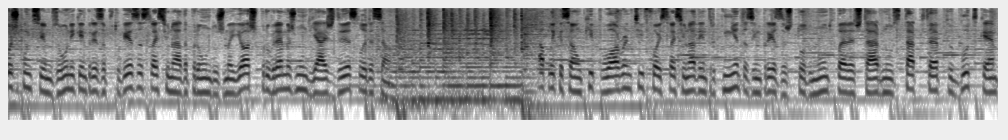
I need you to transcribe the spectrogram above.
Hoje conhecemos a única empresa portuguesa selecionada para um dos maiores programas mundiais de aceleração. A aplicação Keep Warranty foi selecionada entre 500 empresas de todo o mundo para estar no Startup Bootcamp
